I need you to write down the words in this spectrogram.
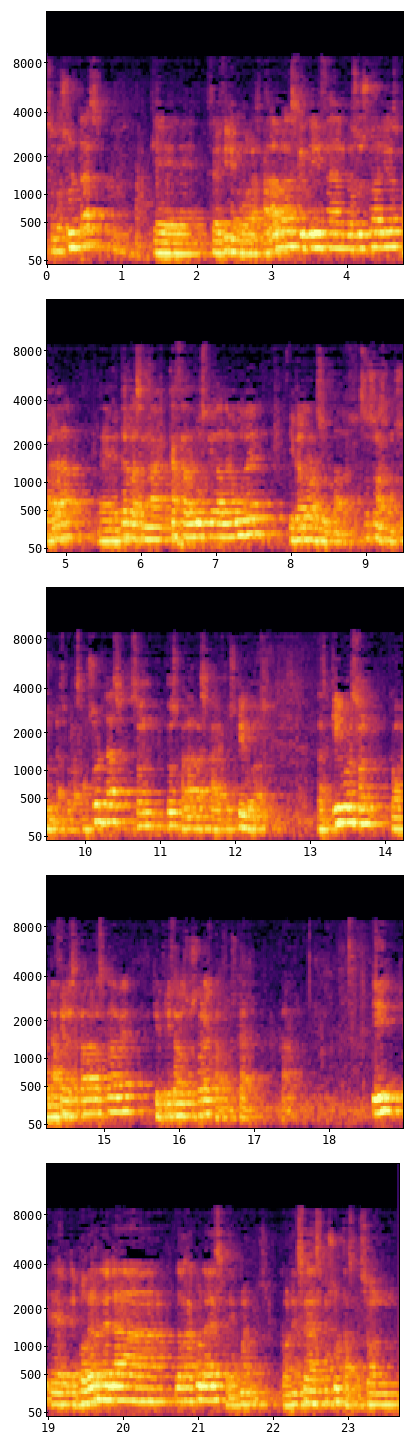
Son consultas que se definen como las palabras que utilizan los usuarios para eh, meterlas en una caja de búsqueda de Google y ver los resultados. Esas son las consultas. Pues las consultas son tus palabras clave, tus keywords. Las keywords son combinaciones de palabras clave que utilizan los usuarios para buscar. Y eh, el poder de la, de la es que, bueno, con esas consultas que son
